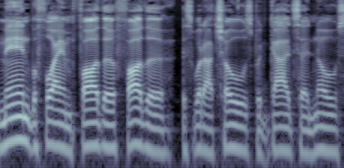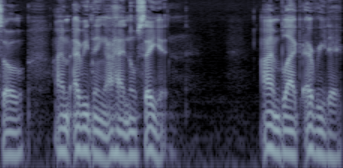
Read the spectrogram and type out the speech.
Man before I am father. Father is what I chose, but God said no, so I am everything I had no say in. I am black every day.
